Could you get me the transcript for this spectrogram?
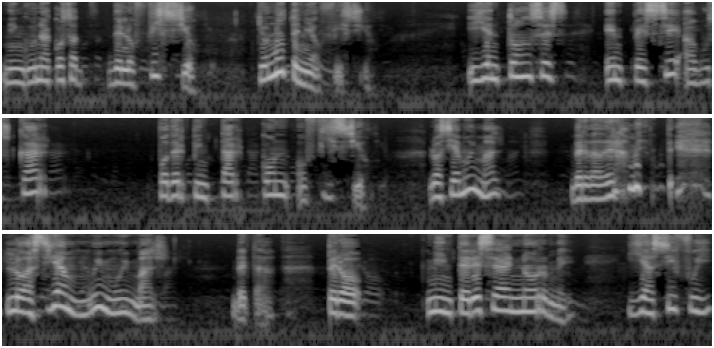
ninguna cosa del oficio. Yo no tenía oficio. Y entonces empecé a buscar poder pintar con oficio. Lo hacía muy mal, verdaderamente. Lo hacía muy, muy mal, ¿verdad? Pero mi interés era enorme y así fui,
